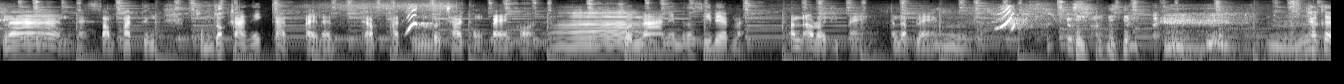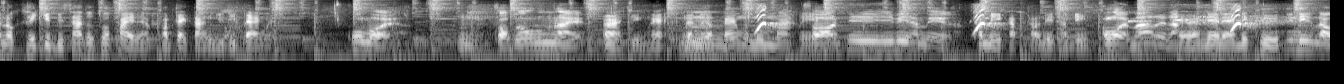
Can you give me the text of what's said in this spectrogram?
ไปน่านฮะสัมผัสถึงผมต้องการให้กัดไปแล้วสัมผัสถึงรสชาติของแป้งก่อน อ่าส่วนหน้าเนี่ยไม่ต้องซีเรียสมันมันอร่อยที่แป้งอันดับแรก อืมอืมถ้าเกิดเราเคยกินพิซซ่าทั่วๆไปเนี่ยความแตกต่างอยู่ที่แป้งเลยโคตรอร่อยอะอืม กรอบนอกนุ่มใน อ่าจริงไหมแล้วเนื้อแป้งมันนุ่มมากเลยซอสที่พี่ทำเองอะถ้ามีครับแถวนี้ทำเองอร่อยมากเลยนะ เห็นไหมเนี่ยเนี่ยนี่คือนี่นี่เรา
